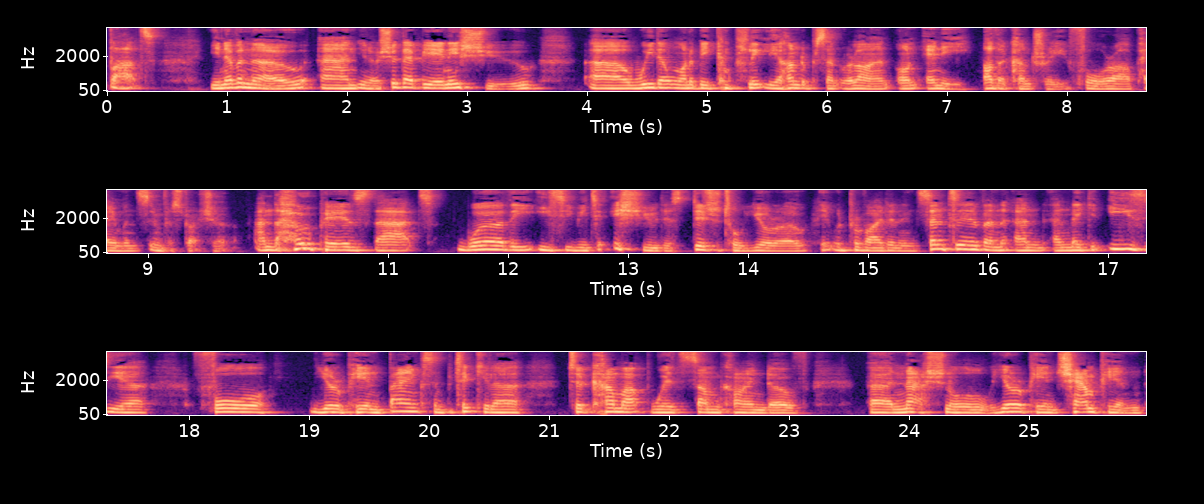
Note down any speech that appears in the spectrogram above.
but you never know. And, you know, should there be an issue, uh, we don't want to be completely 100% reliant on any other country for our payments infrastructure. And the hope is that were the ECB to issue this digital euro, it would provide an incentive and, and, and make it easier for European banks in particular to come up with some kind of uh, national European champion,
